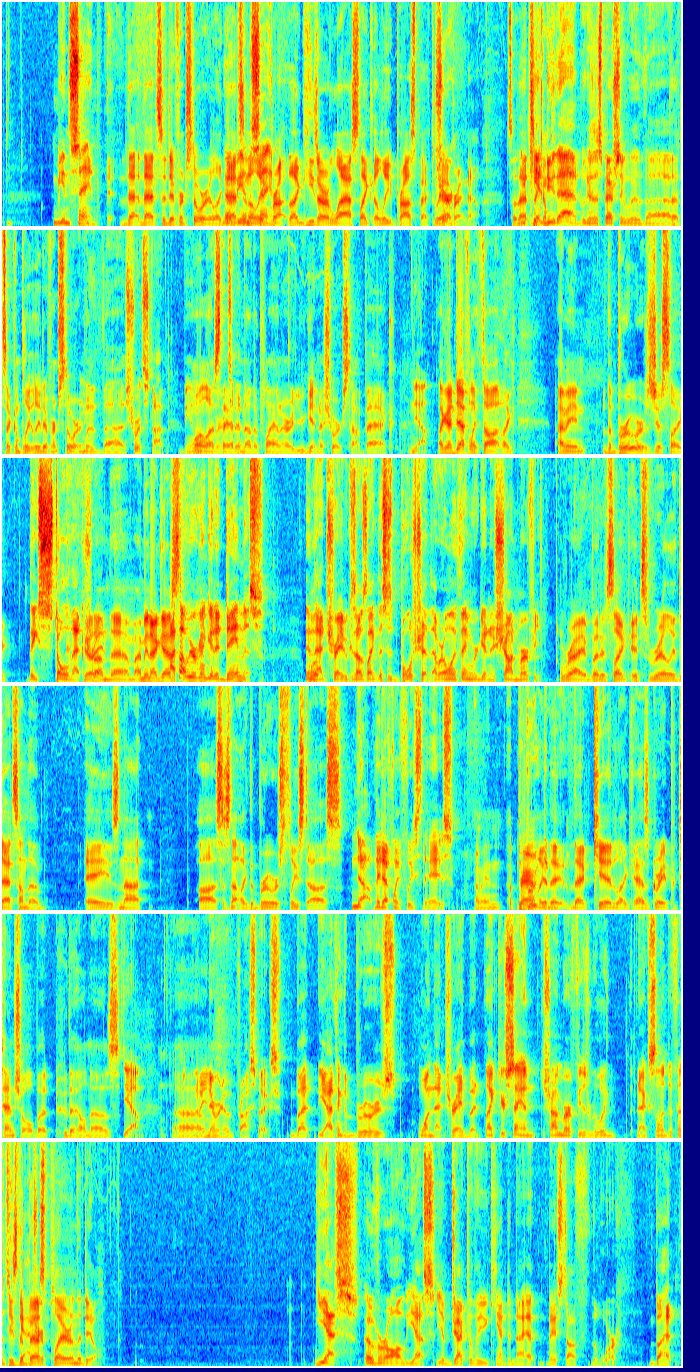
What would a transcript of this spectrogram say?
be insane. that that's a different story. Like That'd that's an elite. Pro, like he's our last like elite prospect we Sure. have right now. So You that's a can't com- do that because especially with uh, That's a completely different story. with uh, shortstop being well, unless they had at. another plan, or you're getting a shortstop back. Yeah, Like I definitely thought, like, I mean, the Brewers just like they stole that good trade. on them. I mean, I guess I thought we were going to get Adames in Well- that trade because I was like, this is bullshit. That we're the only thing we're getting is Sean Murphy. right, but it's like it's really that's on the A is not us. It's not like the Brewers fleeced us. No, they definitely fleeced the A's. I mean, apparently the- they, that kid like has great potential, but who the hell knows? Yeah, No, you never know with prospects. But yeah, I think the Brewers won that trade. But like you're saying, Sean Murphy is really an excellent defensive. He's the catcher. best player in the deal. Yes, overall, yes. Objectively, you can't deny it based off the war. But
